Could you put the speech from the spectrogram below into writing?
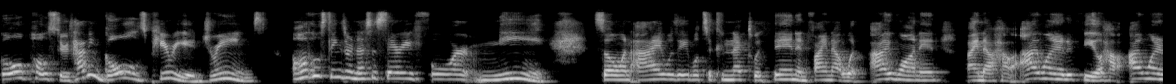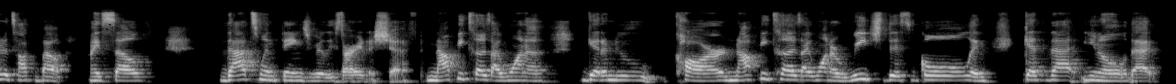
goal posters, having goals, period, dreams all those things are necessary for me. So when I was able to connect within and find out what I wanted, find out how I wanted to feel, how I wanted to talk about myself, that's when things really started to shift. Not because I want to get a new car, not because I want to reach this goal and get that, you know, that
